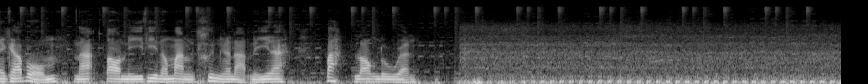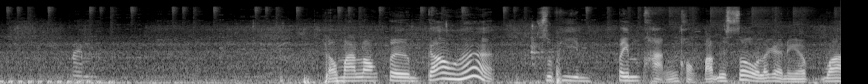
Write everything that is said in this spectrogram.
นะครับผมณนะตอนนี้ที่น้ำมันขึ้นขนาดนี้นะ ปะลองดูกันเต็มเรามาลองเติม 95สุพีมเต็มถังของปั๊มเอสโซแล้วกันนะครับ ว่า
